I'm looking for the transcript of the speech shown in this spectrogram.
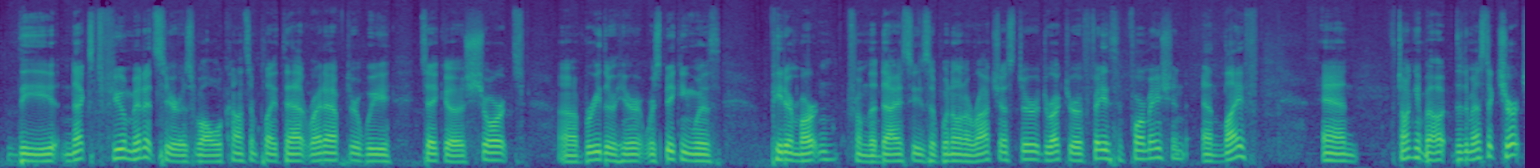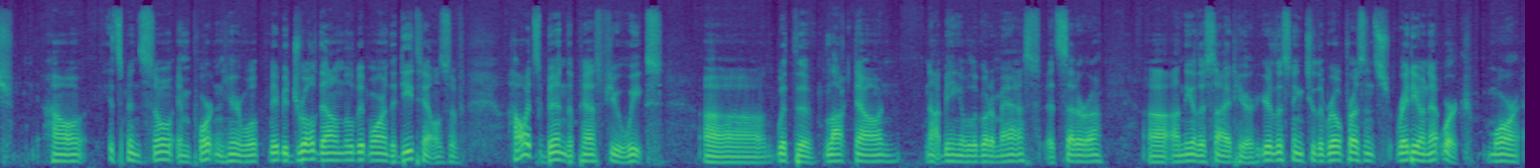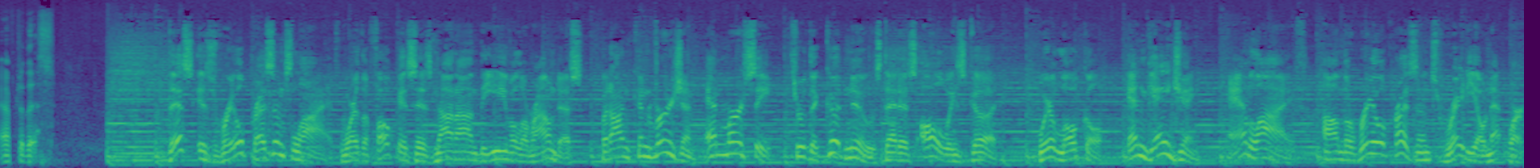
the next few minutes here as well. We'll contemplate that right after we take a short uh, breather here. We're speaking with Peter Martin from the Diocese of Winona Rochester, Director of Faith Formation and Life, and talking about the domestic church, how it's been so important here. We'll maybe drill down a little bit more on the details of how it's been the past few weeks uh, with the lockdown, not being able to go to Mass, etc. Uh, on the other side here. You're listening to the Real Presence Radio Network. More after this. This is Real Presence Live, where the focus is not on the evil around us, but on conversion and mercy through the good news that is always good. We're local, engaging, and live on the Real Presence Radio Network.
